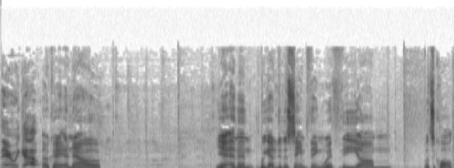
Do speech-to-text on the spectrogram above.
There we go. Okay, and now, yeah, and then we got to do the same thing with the um, what's it called?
